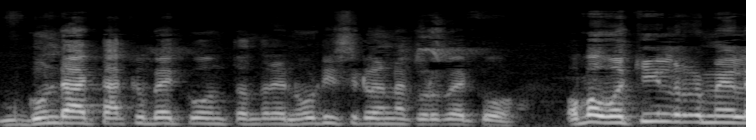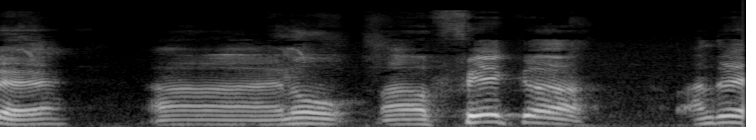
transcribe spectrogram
ಗುಂಡಾಕ್ಟ್ ಹಾಕಬೇಕು ಅಂತಂದ್ರೆ ನೋಟಿಸ್ಗಳನ್ನ ಕೊಡಬೇಕು. ಒಬ್ಬ ವಕೀಲರ ಮೇಲೆ ಏನು ಫೇಕ್, ಅಂದ್ರೆ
